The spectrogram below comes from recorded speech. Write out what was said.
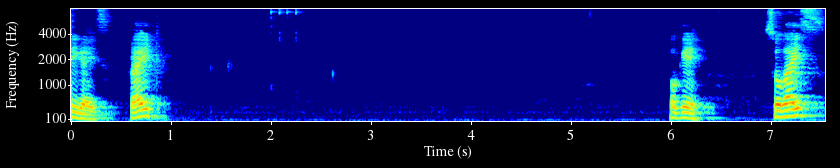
see guys right? Okay. So guys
